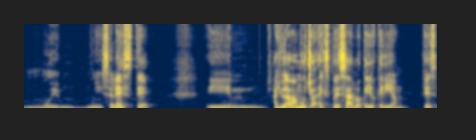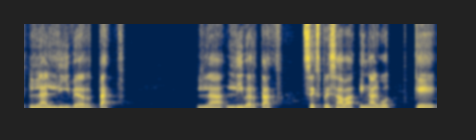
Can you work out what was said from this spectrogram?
muy, muy celeste y em, ayudaba mucho a expresar lo que ellos querían, que es la libertad. La libertad se expresaba en algo que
